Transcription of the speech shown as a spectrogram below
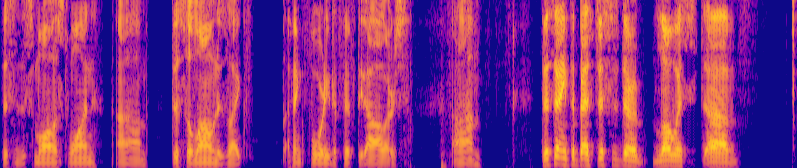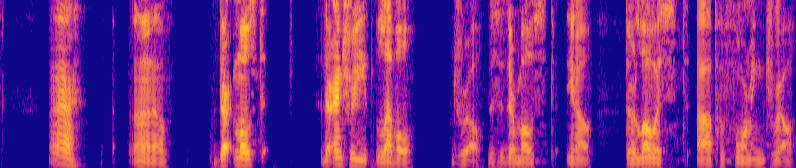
This is the smallest one. Um, this alone is like I think forty to fifty dollars. Um, this ain't the best. This is their lowest. Uh, uh, I don't know. Their most their entry level drill. This is their most you know their lowest uh, performing drill.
